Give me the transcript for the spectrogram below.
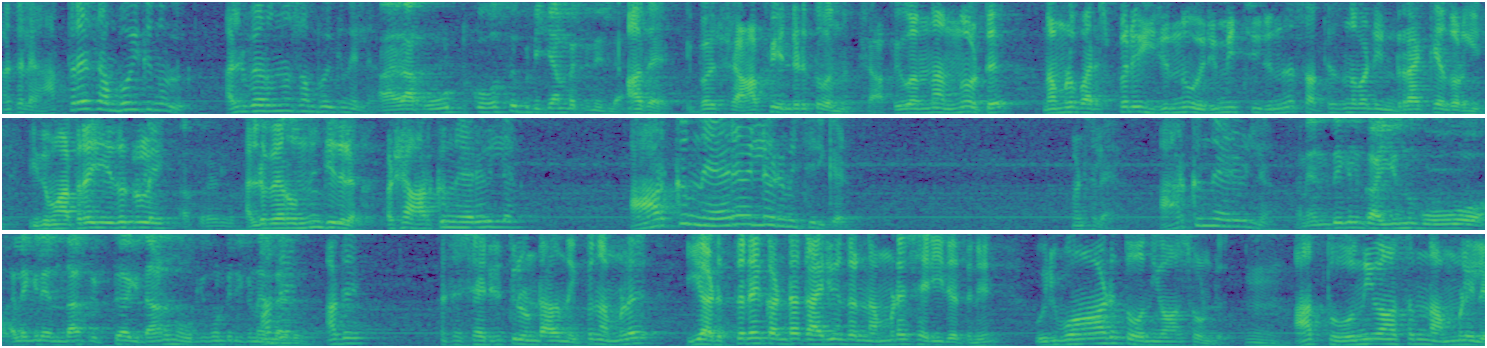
മനസ്സിലായി? അത്രേ സംഭവിക്കുന്നുള്ളൂ. അതിൽ വേറൊന്നും സംഭവിക്കുന്നില്ല. അതായത് ആ റൂട്ട് കോസ് പിടിക്കാൻ പറ്റുന്നില്ല. അതെ ഇപ്പൊ ഷാഫി എന്റെ അടുത്ത് വന്നു. ഷാഫി വന്ന അന്ന് തൊട്ട് നമ്മൾ പരസ്പരം ഇരുന്ന് ഒരുമിച്ച് ഇരുന്ന് സത്യസന്ധമായിട്ട് ഇന്ററാക്ട് ചെയ്യാൻ തുടങ്ങി. ഇത് മാത്രമേ ചെയ്തിട്ടുള്ളേ. അല്ല വേറെ ഒന്നും ചെയ്തില്ല. പക്ഷെ ആർക്കും നേരമില്ല. ആർക്കും നേരമില്ല ഒരുമിച്ചിരിക്കാൻ. മനസ്സിലായോ? ആർക്കും നേരമില്ല. എന്തെങ്കിലും കയ്യിൽ നിന്ന് പോവോ അല്ലെങ്കിൽ എന്താ കിട്ടുക ഇതാണ് നോക്കിക്കൊണ്ടിരിക്കുന്നത് അതെ. ശരീരത്തിലുണ്ടാകുന്ന ഇപ്പം നമ്മൾ ഈ അടുത്തിടെ കണ്ട കാര്യം എന്താണ് നമ്മുടെ ശരീരത്തിന് ഒരുപാട് തോന്നിവാസമുണ്ട്. ആ തോന്നിവാസം നമ്മളിൽ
